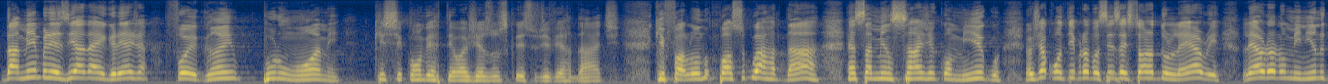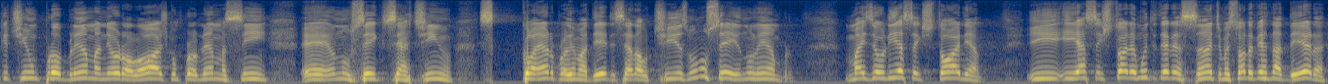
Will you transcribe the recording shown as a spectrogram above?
da membresia da igreja foi ganho por um homem que se converteu a Jesus Cristo de verdade, que falou: Não posso guardar essa mensagem comigo. Eu já contei para vocês a história do Larry. Larry era um menino que tinha um problema neurológico, um problema assim, é, eu não sei certinho qual era o problema dele, se era autismo, eu não sei, eu não lembro. Mas eu li essa história e, e, essa história é muito interessante, uma história verdadeira.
